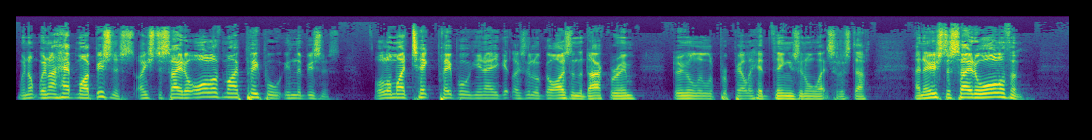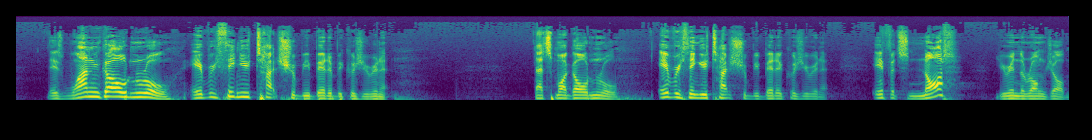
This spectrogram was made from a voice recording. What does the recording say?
When I, when I had my business, I used to say to all of my people in the business, all of my tech people, you know, you get those little guys in the dark room doing all the little propeller head things and all that sort of stuff. And I used to say to all of them, there's one golden rule everything you touch should be better because you're in it. That's my golden rule. Everything you touch should be better because you're in it. If it's not, you're in the wrong job.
